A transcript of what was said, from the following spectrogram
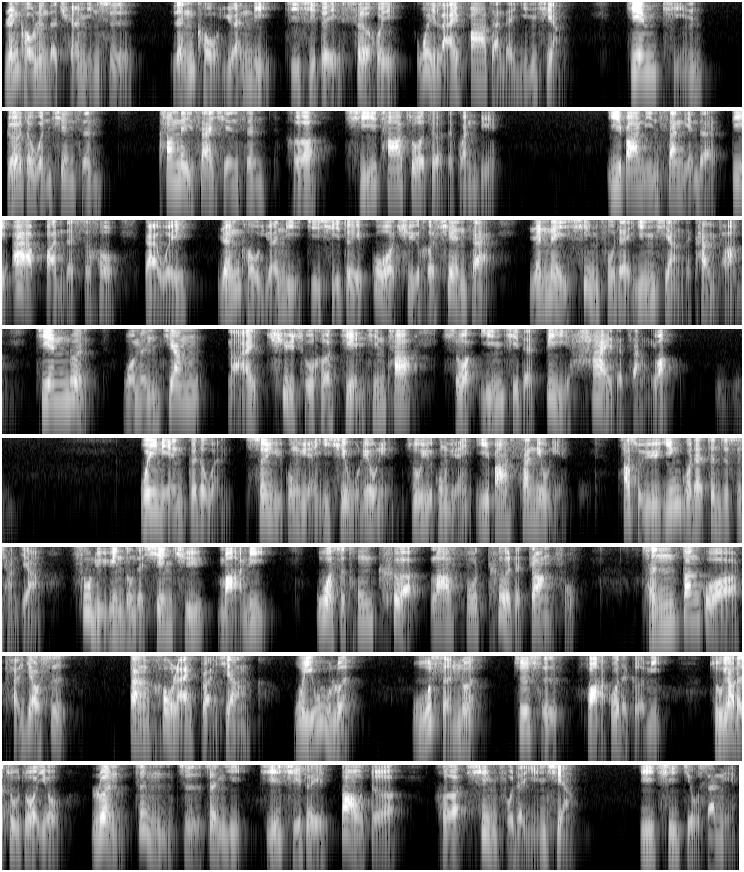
人口论的全名是《人口原理及其对社会未来发展的影响》，兼评格德文先生。康内塞先生和其他作者的观点。一八零三年的第二版的时候，改为《人口原理及其对过去和现在人类幸福的影响的看法》，兼论我们将来去除和减轻它所引起的弊害的展望。威廉·格德文生于公元1756年，卒于公元1836年。他属于英国的政治思想家、妇女运动的先驱玛丽·沃斯通克拉夫特的丈夫，曾当过传教士，但后来转向唯物论、无神论，支持法国的革命。主要的著作有。论政治正义及其对道德和幸福的影响，一七九三年。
